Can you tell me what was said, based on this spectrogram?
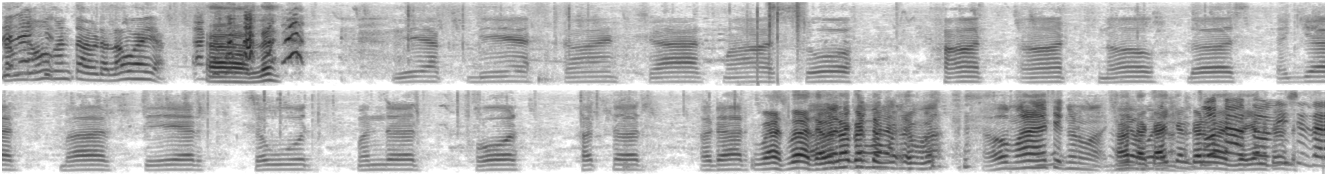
તમને હું ગણતા આવડે લાવો અહીંયા હા લે. એક બે ત્રણ ચાર પાંચ છ સાત આઠ નવ દસ અગિયાર બાર તેર ચૌદ પંદર સોળ સત્તર અઢાર. બસ બસ હવે નો કરતો હવે મારા નથી ગણવા. હા તો કાંઈ કેમ ગણવા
